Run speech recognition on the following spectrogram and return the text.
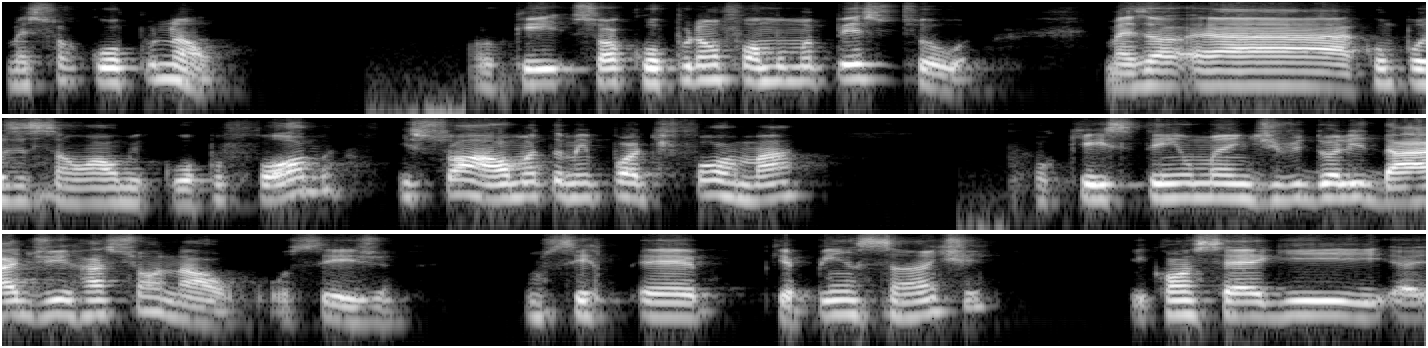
mas só corpo não. Ok? Só corpo não forma uma pessoa. Mas a, a composição alma e corpo forma, e só alma também pode formar porque isso tem uma individualidade racional, ou seja, um ser é, que é pensante e consegue é,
